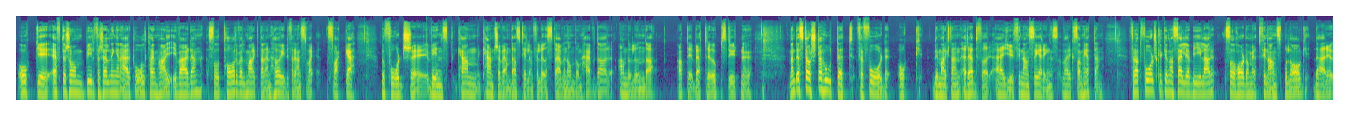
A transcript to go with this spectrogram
Och eh, eftersom bilförsäljningen är på all time high i världen så tar väl marknaden höjd för en svacka då Fords eh, vinst kan kanske vändas till en förlust även om de hävdar annorlunda att det är bättre uppstyrt nu. Men det största hotet för Ford och det marknaden är rädd för är ju finansieringsverksamheten. För att Ford ska kunna sälja bilar så har de ett finansbolag där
